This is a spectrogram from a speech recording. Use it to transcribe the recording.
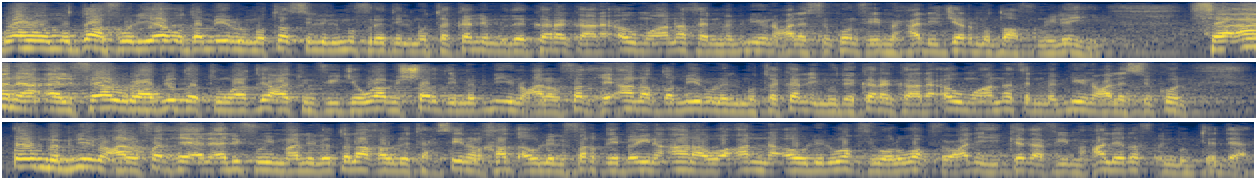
wahuwa mudaaf walyaau damiir mutaصil lmufrad اlmutakalim mudakara kana aw muanaثa mabniyu calى الsukuun fi maxali jar mudaafun ilayhi faana alfaaءu raabidaة waaqicaة fi jawaabi shardi mabniyu calى اlfatxi ana damiiru lilmutakalim mudakara kana aw muanaثa mabniyu calى الsukuun aw mabniyu calى الفتح الألف إما للإطلاق أو لتحسين الخط أو للفرق بين أنا وأن أو للوقف والوقف عليه كذا في محل رفع مبتدا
